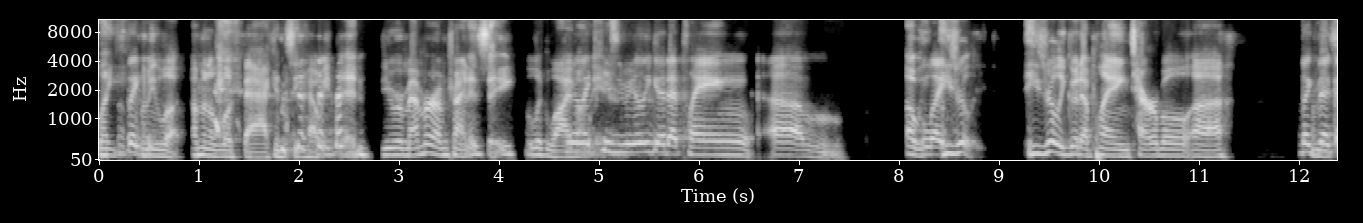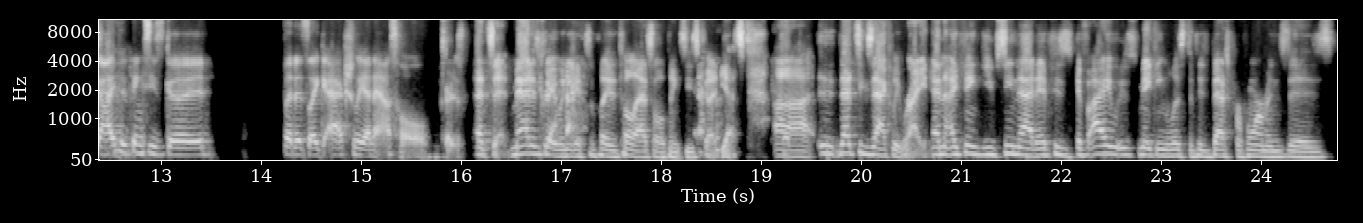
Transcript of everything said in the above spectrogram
like, like let me look. I'm gonna look back and see how he did. Do you remember? I'm trying to see. Look live. You're like he's really good at playing. Um, oh, like he's really he's really good at playing terrible. Uh, like the guy who thinks he's good but it's like actually an asshole. That's it. Matt is great yeah. when he gets to play the total asshole thinks he's good. Yes. Uh, that's exactly right. And I think you've seen that if his, if I was making a list of his best performances,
